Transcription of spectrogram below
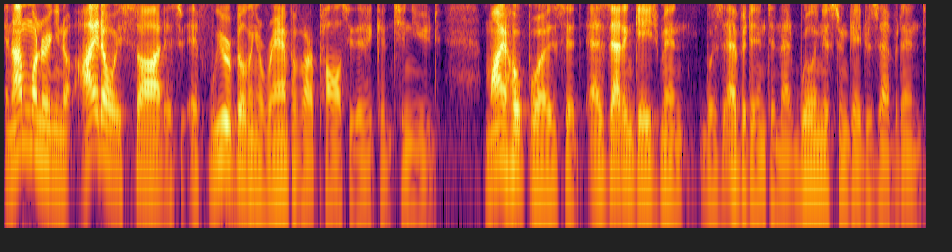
And I'm wondering, you know, I'd always saw it as if we were building a ramp of our policy that had continued my hope was that as that engagement was evident and that willingness to engage was evident,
